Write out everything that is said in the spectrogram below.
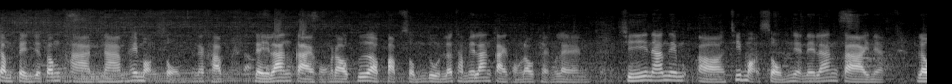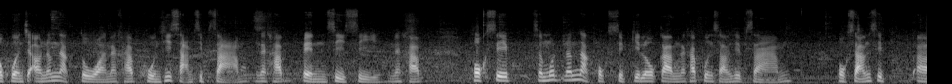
จำเป็นจะต้องทานน้ำให้เหมาะสมนะครับในร่างกายของเราเพื่อปรับสมดุลและทำให้ร่างกายของเราแข็งแรง ทีนี้น้ำในที่เหมาะสมเนี่ยในร่างกายเนี่ยเราควรจะเอาน้ำหนักตัวนะครับคูณที่ 33นะครับเป็น 44นะครับ60 สมมติน้ำหนัก 60 กิโลกรัมนะครับคูณ 33 6 30เอ่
